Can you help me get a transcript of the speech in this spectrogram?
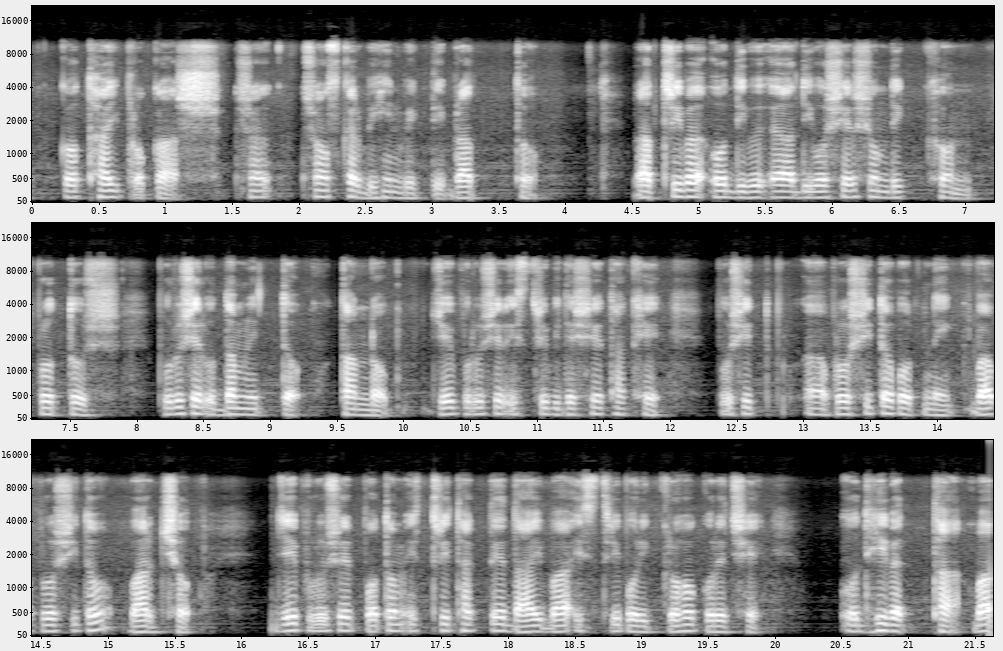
এক কথায় প্রকাশ। সংস্কারবিহীন ব্যক্তি, ব্রাত্য। রাত্রি বা ও দিবসের সন্ধিক্ষণ প্রত্যুষ। পুরুষের উদ্দাম নৃত্য তাণ্ডব। যে পুরুষের স্ত্রী বিদেশে থাকে, প্রসিত প্রসিত পত্নী বা প্রসিত ভার্য যে পুরুষের প্রথম স্ত্রী থাকতে দায় বা স্ত্রী পরিগ্রহ করেছে অধিব্যথা বা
